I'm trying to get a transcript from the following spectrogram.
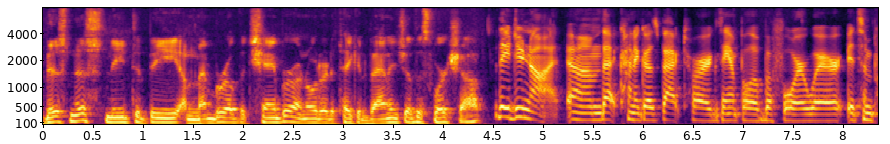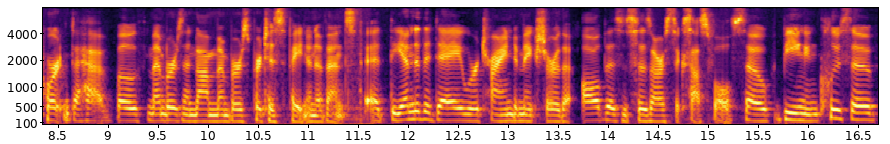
business need to be a member of the Chamber in order to take advantage of this workshop? They do not. Um, that kind of goes back to our example of before, where it's important to have both members and non members participate in events. At the end of the day, we're trying to make sure that all businesses are successful. So, being inclusive,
